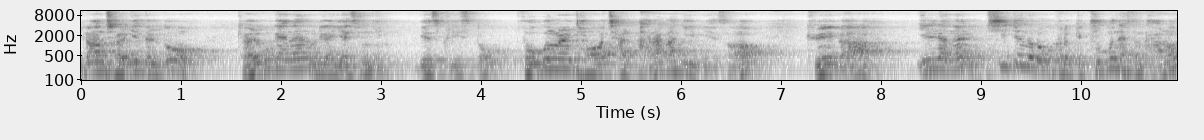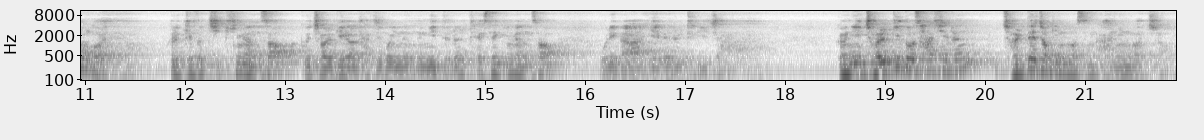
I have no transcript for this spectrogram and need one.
이러한 절기들도 결국에는 우리가 예수님, 예수 그리스도, 복음을 더 잘 알아가기 위해서 교회가 1년을 시즌으로 그렇게 구분해서 나눈 거예요. 그렇게 해서 지키면서 그 절기가 가지고 있는 의미들을 되새기면서 우리가 예배를 드리자. 그러니 절기도 사실은 절대적인 것은 아닌 거죠.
